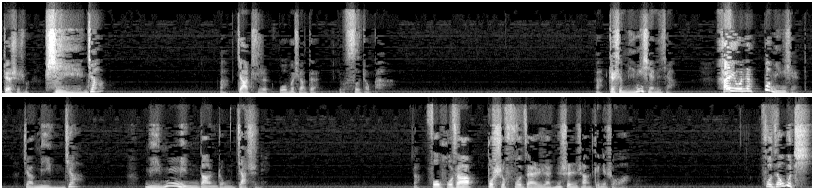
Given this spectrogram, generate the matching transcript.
这是什么？显加啊？加持我们晓得有四种啊，啊，这是明显的加，还有呢不明显的叫明加，冥冥当中加持你啊。佛菩萨不是附在人身上跟你说话。负责物体，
